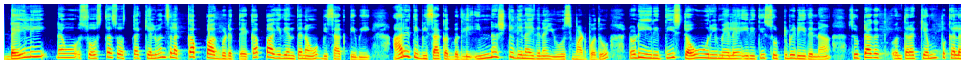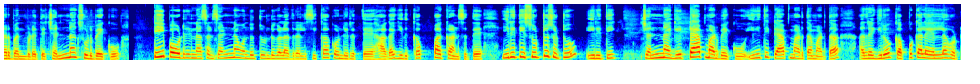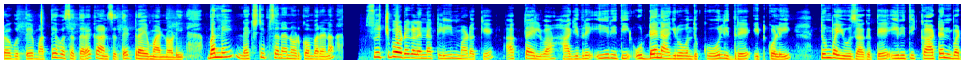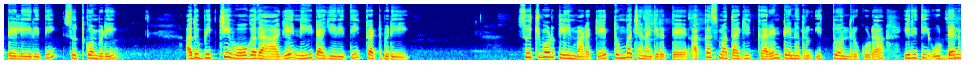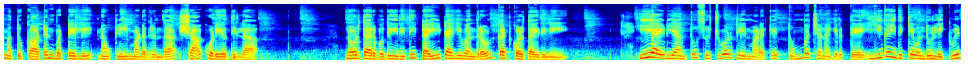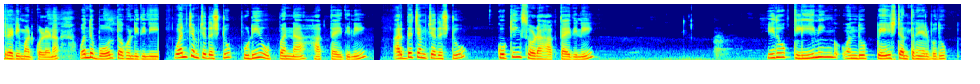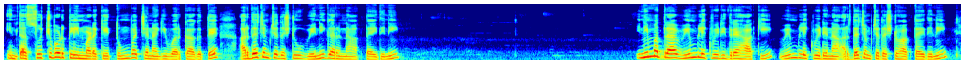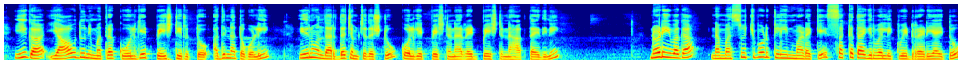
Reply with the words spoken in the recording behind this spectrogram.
ಡೈಲಿ ನಾವು ಸೋಸ್ತಾ ಸೋಸ್ತಾ ಕೆಲವೊಂದು ಸಲ ಕಪ್ಪಾಗಿಬಿಡುತ್ತೆ ಕಪ್ಪಾಗಿದೆ ಅಂತ ನಾವು ಬಿಸಾಕ್ತೀವಿ. ಆ ರೀತಿ ಬಿಸಾಕೋದ್ ಬದಲಿ ಇನ್ನಷ್ಟು ದಿನ ಇದನ್ನು ಯೂಸ್ ಮಾಡ್ಬೋದು. ನೋಡಿ, ಈ ರೀತಿ ಸ್ಟವ್ ಉರಿ ಮೇಲೆ ಈ ರೀತಿ ಸುಟ್ಟುಬಿಡಿ ಇದನ್ನು. ಸುಟ್ಟಾಗ ಒಂಥರ ಕೆಂಪು ಕಲರ್ ಬಂದ್ಬಿಡುತ್ತೆ. ಚೆನ್ನಾಗಿ ಸುಡಬೇಕು. ಟೀ ಪೌಡ್ರಿನ ಸಣ್ಣ ಸಣ್ಣ ಒಂದು ತುಂಡುಗಳು ಅದರಲ್ಲಿ ಸಿಕ್ಕಾಕೊಂಡಿರುತ್ತೆ. ಹಾಗಾಗಿ ಇದು ಕಪ್ಪಾಗಿ ಕಾಣಿಸುತ್ತೆ. ಈ ರೀತಿ ಸುಟ್ಟು ಸುಟ್ಟು ಈ ರೀತಿ ಚೆನ್ನಾಗಿ ಟ್ಯಾಪ್ ಮಾಡಬೇಕು. ಈ ರೀತಿ ಟ್ಯಾಪ್ ಮಾಡ್ತಾ ಮಾಡ್ತಾ ಅದ್ರಾಗಿರೋ ಕಪ್ಪು ಕಲೆ ಎಲ್ಲ ಹೊಟ್ಟೋಗುತ್ತೆ ಮತ್ತೆ ಹೊಸ ಥರ ಕಾಣಿಸುತ್ತೆ. ಟ್ರೈ ಮಾಡಿ ನೋಡಿ. ಬನ್ನಿ, ನೆಕ್ಸ್ಟ್ ಟಿಪ್ಸನ್ನು ನೋಡ್ಕೊಂಬರೋಣ ಸ್ವಿಚ್ ಬೋರ್ಡ್ಗಳನ್ನು ಕ್ಲೀನ್ ಮಾಡೋಕ್ಕೆ ಆಗ್ತಾ ಇಲ್ವಾ? ಹಾಗಿದ್ರೆ ಈ ರೀತಿ ವುಡ್ಡನ್ ಆಗಿರೋ ಒಂದು ಕೋಲ್ ಇದ್ದರೆ ಇಟ್ಕೊಳ್ಳಿ. ತುಂಬ ಯೂಸ್ ಆಗುತ್ತೆ. ಈ ರೀತಿ ಕಾಟನ್ ಬಟ್ಟೆಯಲ್ಲಿ ಈ ರೀತಿ ಸುತ್ಕೊಂಬಿಡಿ ಅದು ಬಿಚ್ಚಿ ಹೋಗದ ಹಾಗೆ ನೀಟಾಗಿ ಈ ರೀತಿ ಕಟ್ಬಿಡಿ. ಸ್ವಿಚ್ ಬೋರ್ಡ್ ಕ್ಲೀನ್ ಮಾಡೋಕ್ಕೆ ತುಂಬ ಚೆನ್ನಾಗಿರುತ್ತೆ. ಅಕಸ್ಮಾತಾಗಿ ಕರೆಂಟ್ ಏನಾದರೂ ಇತ್ತು ಅಂದರೂ ಕೂಡ ಈ ರೀತಿ ವುಡ್ಡನ್ ಮತ್ತು ಕಾಟನ್ ಬಟ್ಟೆಯಲ್ಲಿ ನಾವು ಕ್ಲೀನ್ ಮಾಡೋದ್ರಿಂದ ಶಾಕ್ ಹೊಡೆಯೋದಿಲ್ಲ. ನೋಡ್ತಾ ಇರ್ಬೋದು ಈ ರೀತಿ ಟೈಟಾಗಿ ಒಂದು ರೌಂಡ್ ಕಟ್ಕೊಳ್ತಾ ಇದ್ದೀನಿ. ಈ ಐಡಿಯಾ ಅಂತೂ ಸ್ವಿಚ್ ಬೋರ್ಡ್ ಕ್ಲೀನ್ ಮಾಡೋಕ್ಕೆ ತುಂಬ ಚೆನ್ನಾಗಿರುತ್ತೆ. ಈಗ ಇದಕ್ಕೆ ಒಂದು ಲಿಕ್ವಿಡ್ ರೆಡಿ ಮಾಡ್ಕೊಳ್ಳೋಣ. ಒಂದು ಬೌಲ್ ತೊಗೊಂಡಿದ್ದೀನಿ. ಒಂದು ಚಮಚದಷ್ಟು ಪುಡಿ ಉಪ್ಪನ್ನು ಹಾಕ್ತಾ ಇದ್ದೀನಿ. ಅರ್ಧ ಚಮಚದಷ್ಟು ಕುಕ್ಕಿಂಗ್ ಸೋಡಾ ಹಾಕ್ತಾ ಇದ್ದೀನಿ. ಇದು ಕ್ಲೀನಿಂಗ್ ಒಂದು ಪೇಸ್ಟ್ ಅಂತಲೇ ಹೇಳ್ಬೋದು. ಇಂಥ ಸ್ವಿಚ್ ಬೋರ್ಡ್ ಕ್ಲೀನ್ ಮಾಡೋಕ್ಕೆ ತುಂಬ ಚೆನ್ನಾಗಿ ವರ್ಕ್ ಆಗುತ್ತೆ. ಅರ್ಧ ಚಮಚದಷ್ಟು ವೆನಿಗರನ್ನು ಹಾಕ್ತಾ ಇದ್ದೀನಿ. ನಿಮ್ಮ ಹತ್ರ ವಿಮ್ ಲಿಕ್ವಿಡ್ ಇದ್ದರೆ ಹಾಕಿ ವಿಮ್ ಲಿಕ್ವಿಡನ್ನು ಅರ್ಧ ಚಮಚದಷ್ಟು ಹಾಕ್ತಾ ಇದ್ದೀನಿ. ಈಗ ಯಾವುದು ನಿಮ್ಮ ಹತ್ರ ಕೋಲ್ಗೇಟ್ ಪೇಸ್ಟ್ ಇರುತ್ತೋ ಅದನ್ನು ತಗೊಳ್ಳಿ. ಇದನ್ನು ಒಂದು ಅರ್ಧ ಚಮಚದಷ್ಟು ಕೋಲ್ಗೇಟ್ ಪೇಸ್ಟನ್ನು ರೆಡ್ ಪೇಸ್ಟನ್ನು ಹಾಕ್ತಾ ಇದ್ದೀನಿ. ನೋಡಿ ಇವಾಗ ನಮ್ಮ ಸ್ವಿಚ್ ಬೋರ್ಡ್ ಕ್ಲೀನ್ ಮಾಡೋಕ್ಕೆ ಸಖತ್ತಾಗಿರುವ ಲಿಕ್ವಿಡ್ ರೆಡಿ ಆಯಿತು.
